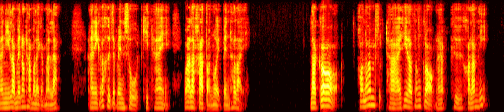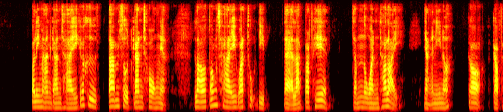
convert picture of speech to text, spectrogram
อันนี้เราไม่ต้องทำอะไรกับมันละ อันนี้ก็คือจะเป็นสูตรคิดให้ว่าราคาต่อหน่วยเป็นเท่าไหร่ แล้วก็คอลัมน์สุดท้ายที่เราต้องกรอกนะครับ คือคอลัมน์นี้ ปริมาณการใช้ก็คือตามสูตรการชงเนี่ยเราต้องใช้วัตถุดิบ แต่ละประเภทจำนวนเท่าไหร่ อย่างอันนี้เนาะก็กาแฟ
